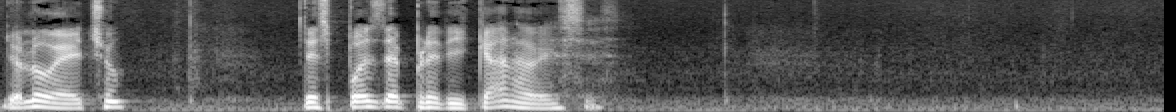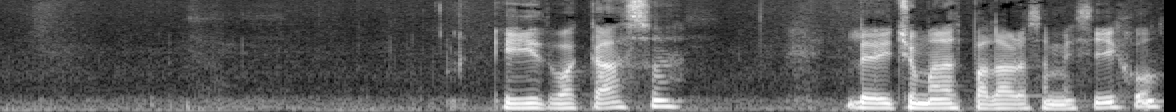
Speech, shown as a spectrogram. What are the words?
Yo lo he hecho después de predicar a veces. He ido a casa, le he dicho malas palabras a mis hijos,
